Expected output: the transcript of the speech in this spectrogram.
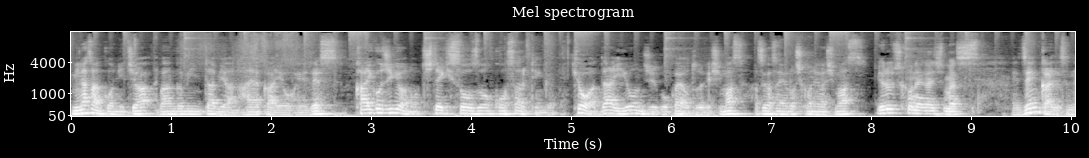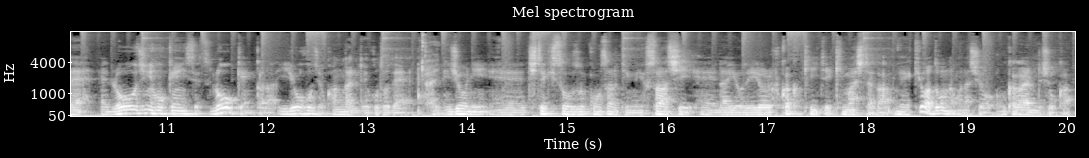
皆さんこんにちは。番組インタビュアーの早川洋平です。介護事業の知的創造コンサルティング。今日は第45回お届けします。長谷川さんよろしくお願いします。よろしくお願いします。前回ですね、老人保健施設、老健から医療法人を考えるということで、はい、非常に、えー、知的創造コンサルティングにふさわしい、えー、内容でいろいろ深く聞いてきましたが、えー、今日はどんなお話を伺えるんでしょうか？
